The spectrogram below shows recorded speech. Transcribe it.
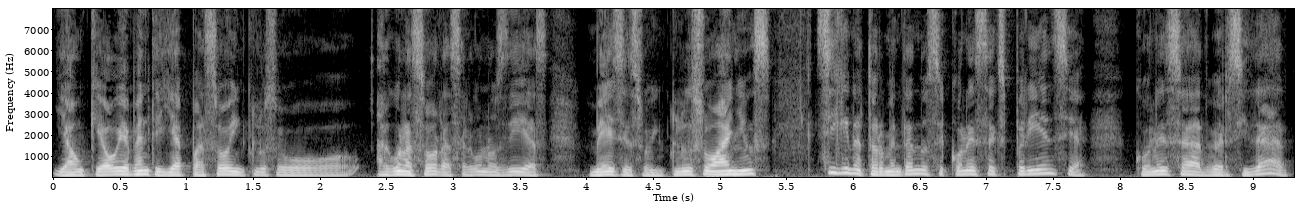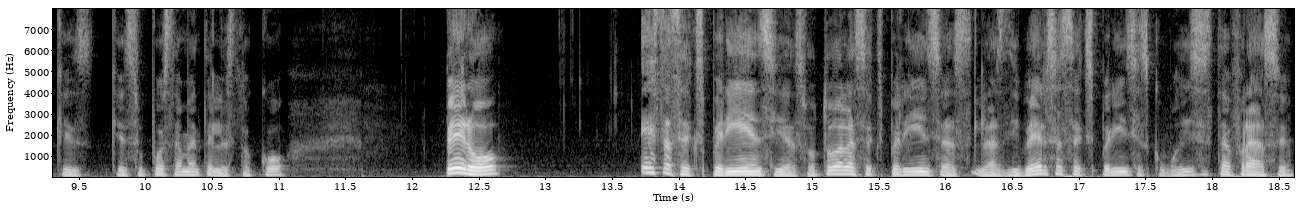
Y aunque obviamente ya pasó incluso algunas horas, algunos días, meses o incluso años, siguen atormentándose con esa experiencia, con esa adversidad que, que supuestamente les tocó. Pero estas experiencias o todas las experiencias, las diversas experiencias, como dice esta frase,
